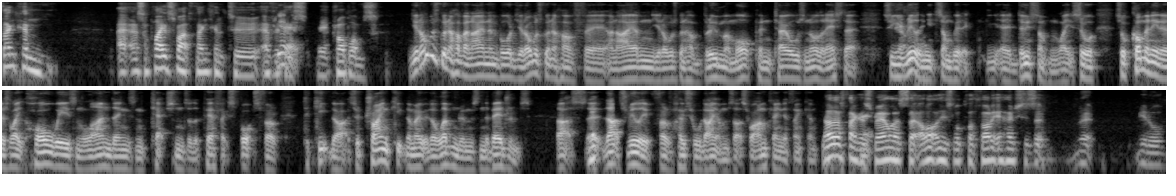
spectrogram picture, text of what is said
thinking. It's applying smart thinking to everyday yeah. problems you're always going to have an ironing board. You're always going to have uh, an iron. You're always going to have broom, a mop, and towels, and all the rest of it. So you yeah. really need somewhere to uh, do something like so. So common areas like hallways and landings and kitchens are the perfect spots for to keep that. So try and keep them out of the living rooms and the bedrooms. That's uh, that's really for household items. That's what I'm kind of thinking. Another thing as well is that a lot of these local authority houses that, that you know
